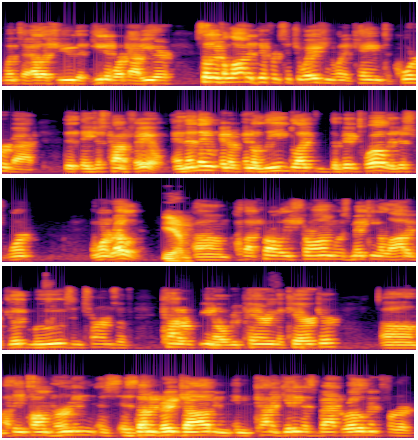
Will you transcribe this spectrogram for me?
went to LSU, that he didn't work out either. So there's a lot of different situations when it came to quarterback that they just kind of failed. And then they, in a, in a league like the Big 12, they just weren't, they weren't relevant. Yeah. Um, I thought Charlie Strong was making a lot of good moves in terms of kind of you know repairing the character. Um, I think Tom Herman has, has done a great job in, in kind of getting us back relevant for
